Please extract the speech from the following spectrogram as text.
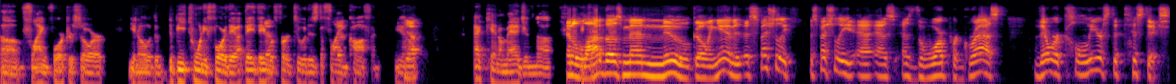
uh, Flying Fortress or you know the the B twenty four they they they yep. referred to it as the flying yep. coffin. You know, yep. I can't imagine. Uh, and a lot of those men knew going in, especially especially as as the war progressed, there were clear statistics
